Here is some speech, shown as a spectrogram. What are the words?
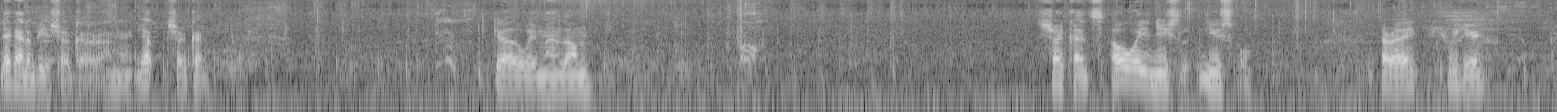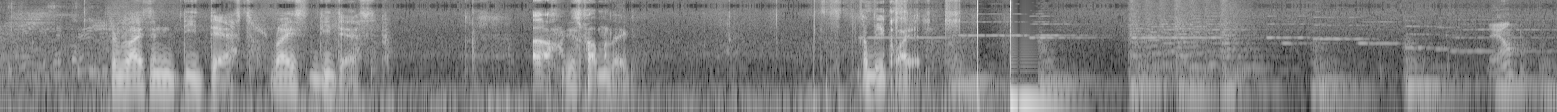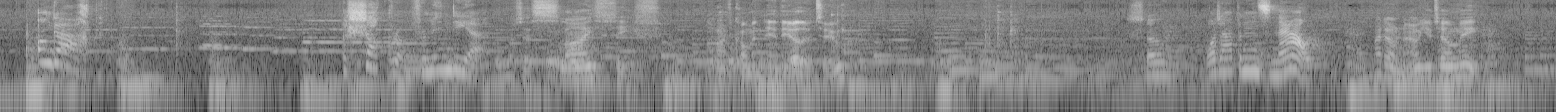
There gotta be a shortcut around here. Yep, shortcut. Get out of the way, man. Um, shortcuts always use useful. All right, we're here. The rising the death. Rise the death. Oh, I just popped my leg. I'll be quiet. Leon? En garde! A chakram from India. What a sly thief. I've commandeered the other two. So, what happens now? I don't know, you tell me.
